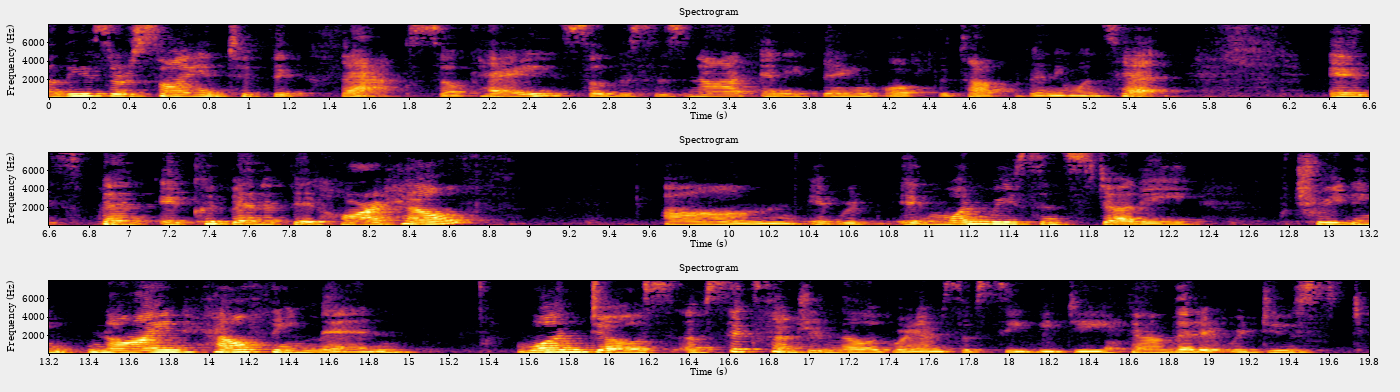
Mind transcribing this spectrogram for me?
Now, these are scientific facts, okay? So this is not anything off the top of anyone's head. It's been, it could benefit heart health. Um, it re, in one recent study, treating nine healthy men, one dose of 600 milligrams of CBD found that it reduced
